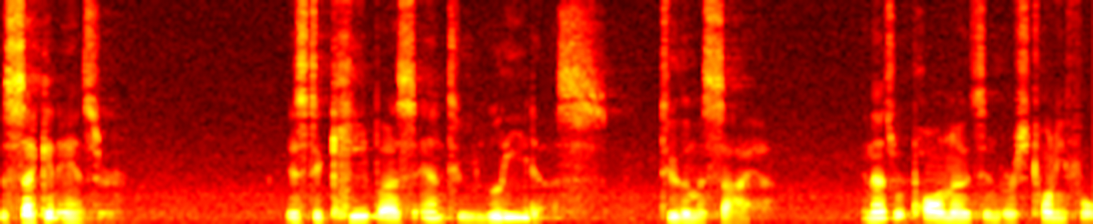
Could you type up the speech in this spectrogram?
The second answer is to keep us and to lead us to the Messiah. And that's what Paul notes in verse 24.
